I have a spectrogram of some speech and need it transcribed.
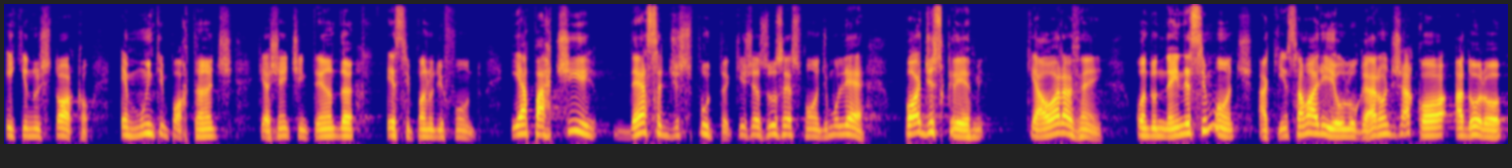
e que nos tocam, é muito importante que a gente entenda esse pano de fundo. E a partir dessa disputa que Jesus responde, mulher, pode crer-me que a hora vem, quando nem nesse monte, aqui em Samaria, o lugar onde Jacó adorou,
